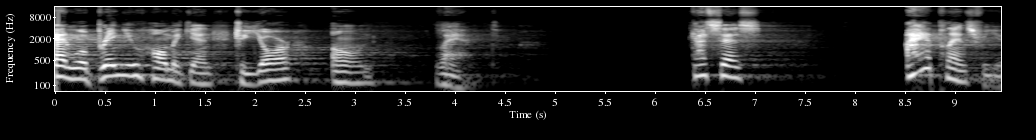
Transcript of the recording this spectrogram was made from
and will bring you home again to your own land. God says, I have plans for you,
